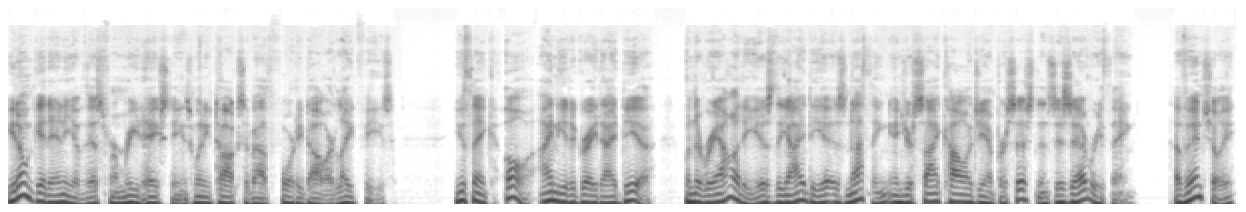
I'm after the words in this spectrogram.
You don't get any of this from Reed Hastings when he talks about $40 late fees. You think, oh, I need a great idea, when the reality is the idea is nothing and your psychology and persistence is everything. Eventually,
